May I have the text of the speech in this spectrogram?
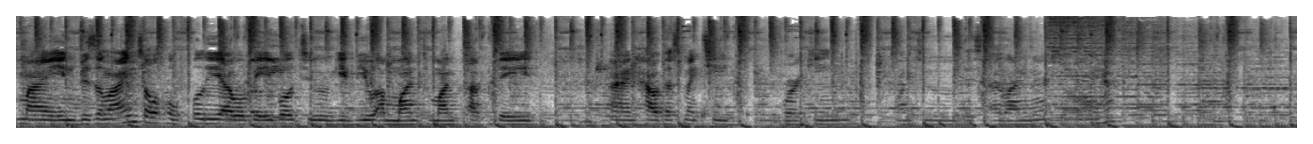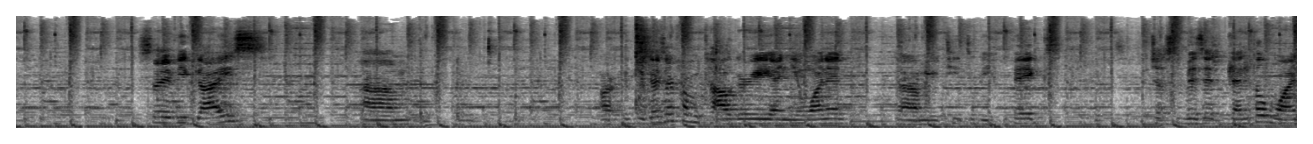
my Invisalign so hopefully I will be able to give you a month-to-month -month update and how does my teeth working onto this aligner. So yeah. So if you guys um, are if you guys are from Calgary and you wanted um, your teeth to be fixed, just visit Dental Now.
